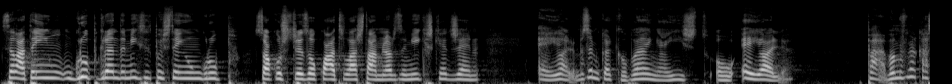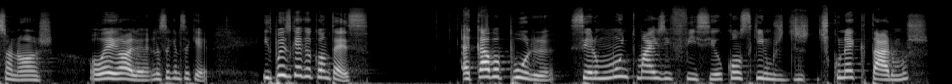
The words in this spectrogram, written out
sei lá, tem um grupo grande de amigos e depois tem um grupo só com os três ou quatro, lá está, melhores amigos, que é de género. Ei, olha, mas eu não quero que ele venha a isto. Ou, ei, olha, pá, vamos marcar só nós. Ou, ei, olha, não sei o que, não sei o. E depois o que é que acontece? Acaba por ser muito mais difícil conseguirmos desconectarmos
